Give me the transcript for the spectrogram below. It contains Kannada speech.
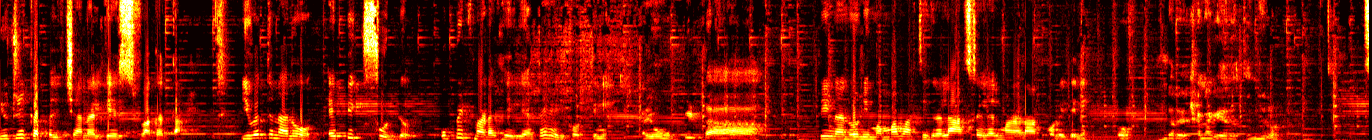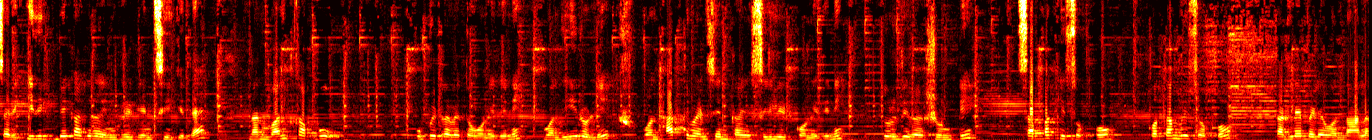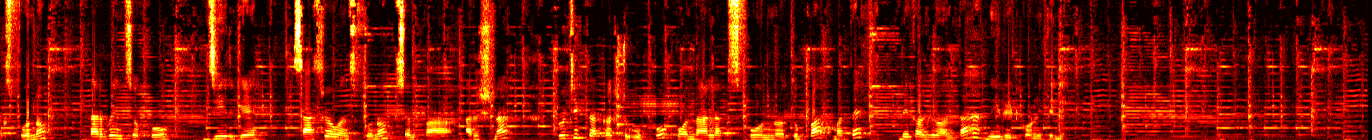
ನ್ಯೂಟ್ರಿ ಕಪಲ್ ಚಾನಲ್ಗೆ ಸ್ವಾಗತ. ಇವತ್ತು ನಾನು ಎಪಿಕ್ ಫುಡ್ ಉಪ್ಪಿಟ್ಟು ಮಾಡೋದು ಹೇಗೆ ಅಂತ ಹೇಳ್ಕೊಡ್ತೀನಿ. ಅಯ್ಯೋ ಉಪ್ಪಿಟ್ಟಾ? ರೀ ನಾನು ನಿಮ್ಮಮ್ಮ ಮಾಡ್ತಿದ್ರಲ್ಲ ಆ ಸ್ಟೈಲಲ್ಲಿ ಮಾಡೋಣ ಅಂದ್ಕೊಂಡಿದ್ದೀನಿ ಅಂದರೆ ಚೆನ್ನಾಗೇ ಇರುತ್ತೆ ನೀರು. ಸರಿ ಇದಕ್ಕೆ ಬೇಕಾಗಿರೋ ಇಂಗ್ರೀಡಿಯೆಂಟ್ಸ್ ಹೀಗಿದೆ. ನಾನು ಒಂದು ಕಪ್ಪು ಉಪ್ಪಿಟ್ಟು ರವೆ ತೊಗೊಂಡಿದ್ದೀನಿ ಒಂದು ಈರುಳ್ಳಿ ಒಂದು ಹತ್ತು ಮೆಣಸಿನ್ಕಾಯಿ ಸೀಳಿಟ್ಕೊಂಡಿದ್ದೀನಿ ತುರಿದಿರೋ ಶುಂಠಿ ಸಬ್ಬಕ್ಕಿ ಸೊಪ್ಪು ಕೊತ್ತಂಬರಿ ಸೊಪ್ಪು ಕಡಲೆಬೇಳೆ ಒಂದು ನಾಲ್ಕು ಸ್ಪೂನು ಕರ್ಬೇವಿನ ಸೊಪ್ಪು ಜೀರಿಗೆ, ಸಾಸಿವೆ ಒಂದು ಸ್ಪೂನು, ಸ್ವಲ್ಪ ಅರಿಶಿನ ರುಚಿಗೆ ತಕ್ಕಷ್ಟು ಉಪ್ಪು, ಒಂದು ನಾಲ್ಕು ಸ್ಪೂನ್ ತುಪ್ಪ ಮತ್ತು ಬೇಕಾಗಿರುವಂತಹ ನೀರು ಇಟ್ಕೊಂಡಿದ್ದೀನಿ.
